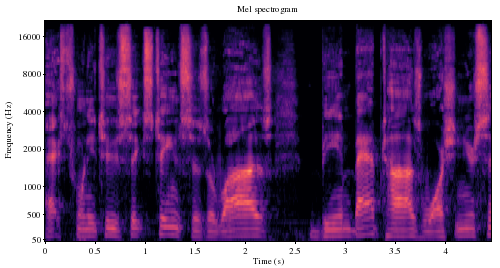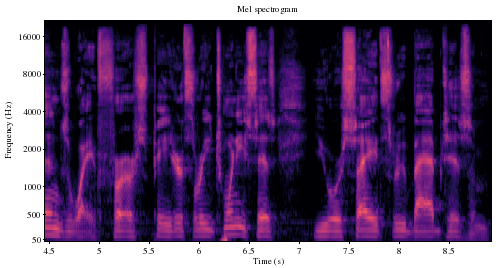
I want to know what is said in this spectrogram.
Acts 22 16 says, Arise, being baptized, washing your sins away. 1 Peter 3 20 says, You are saved through baptism.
